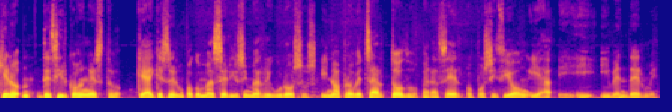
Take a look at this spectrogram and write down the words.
Quiero decir con esto que hay que ser un poco más serios y más rigurosos y no aprovechar todo para hacer oposición y, a, y venderme.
